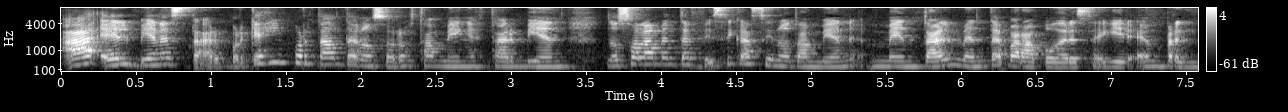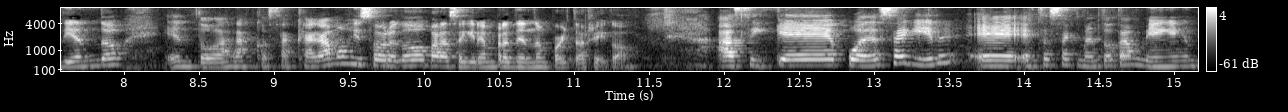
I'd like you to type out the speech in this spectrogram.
a el bienestar porque es importante nosotros también estar bien no solamente física sino también mentalmente para poder seguir emprendiendo en todas las cosas que hagamos y sobre todo para seguir emprendiendo en Puerto Rico. Así que puedes seguir eh, este segmento segmento también en,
